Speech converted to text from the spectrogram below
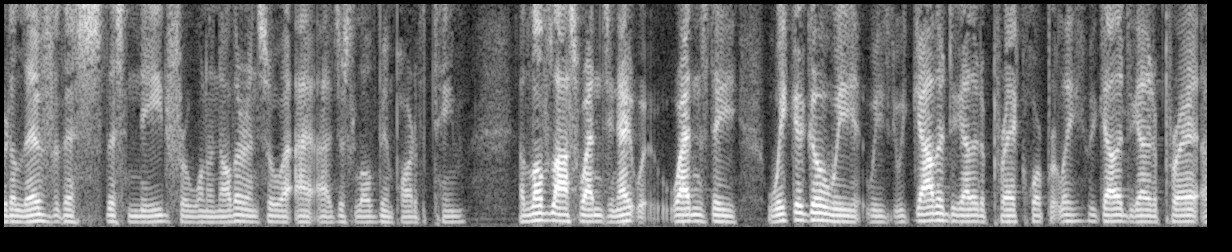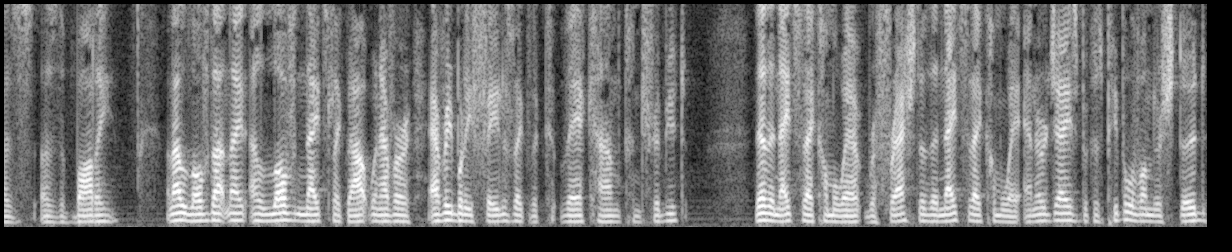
we're to live this this need for one another, and so I, I just love being part of a team. I loved last Wednesday night. Wednesday week ago, we, we, we gathered together to pray corporately. We gathered together to pray as as the body, and I love that night. I love nights like that whenever everybody feels like the, they can contribute. They're the nights that I come away refreshed. They're the nights that I come away energized because people have understood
